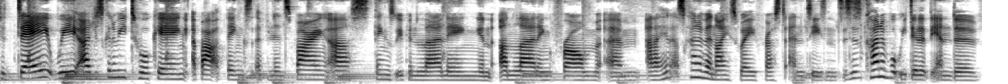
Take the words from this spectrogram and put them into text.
Today we are just going to be talking about things that have been inspiring us, things we've been learning and unlearning from. Um, and I think that's kind of a nice way for us to end seasons. This is kind of what we did at the end of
